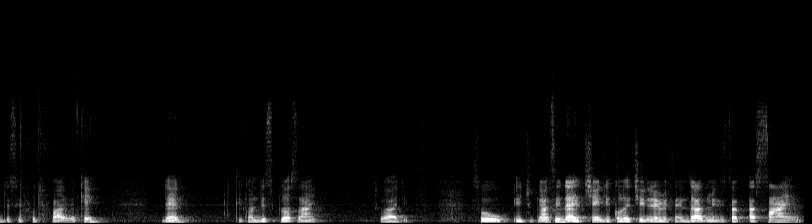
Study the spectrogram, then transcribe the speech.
just say 45 okay? Then click on this plus sign to add it. So you can see that it changed the color changed everything. That means that assign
